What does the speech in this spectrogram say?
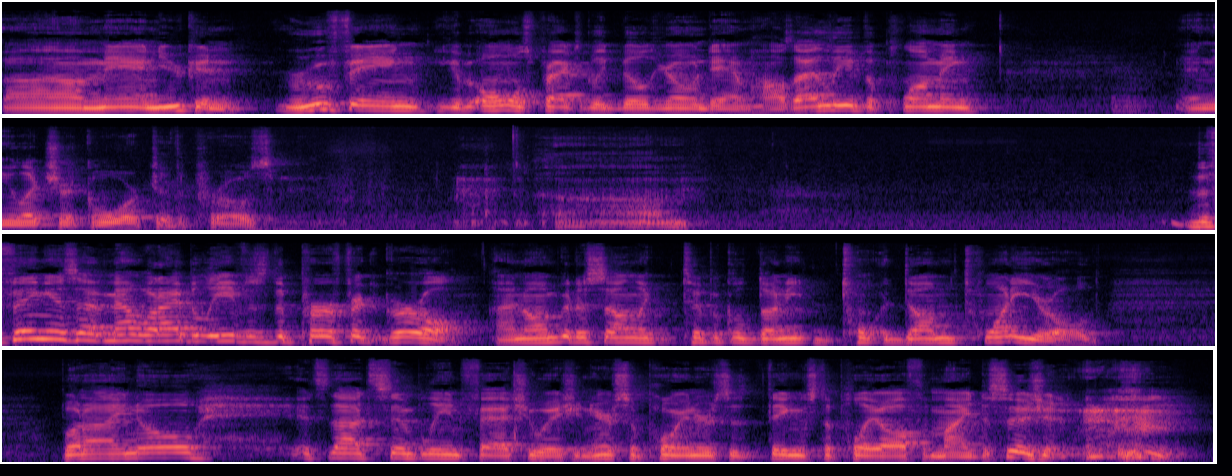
uh, man, you can, roofing, you can almost practically build your own damn house. I leave the plumbing and the electrical work to the pros. Um, the thing is, I've met what I believe is the perfect girl. I know I'm going to sound like a typical dumb 20 year old, but I know it's not simply infatuation. Here's some pointers and things to play off of my decision.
